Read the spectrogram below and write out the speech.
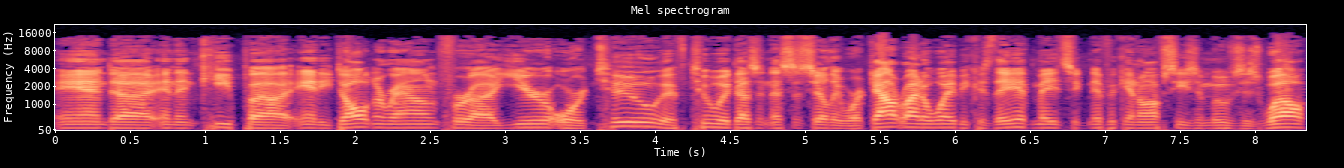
and uh, and then keep uh, Andy Dalton around for a year or two if Tua doesn't necessarily work out right away because they have made significant offseason moves as well,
